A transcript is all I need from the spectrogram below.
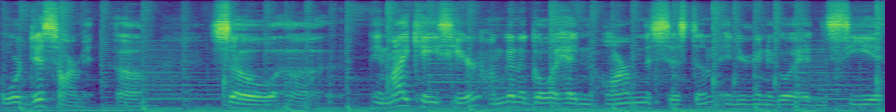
or disarm it. Um, so uh, in my case here, I'm going to go ahead and arm the system, and you're going to go ahead and see it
